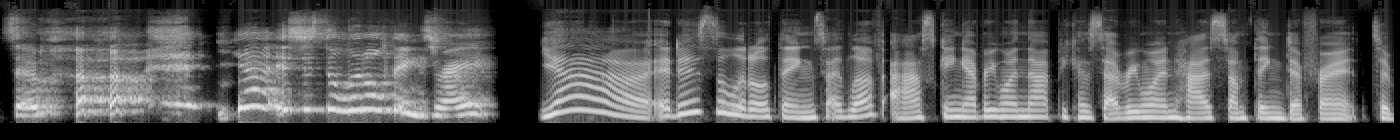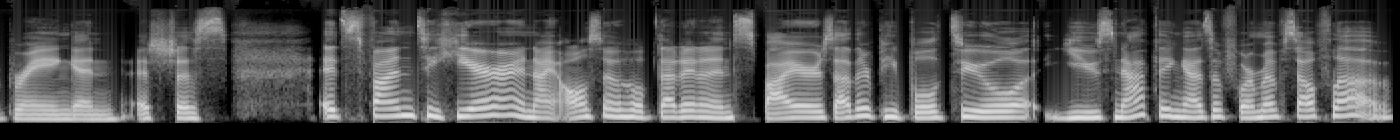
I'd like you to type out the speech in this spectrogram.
So, yeah, it's just the little things, right? Yeah, it is the little things. I love asking everyone that because everyone has something different to bring. And it's just, it's fun to hear. And I also hope that it inspires other people to use napping as a form of self love.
